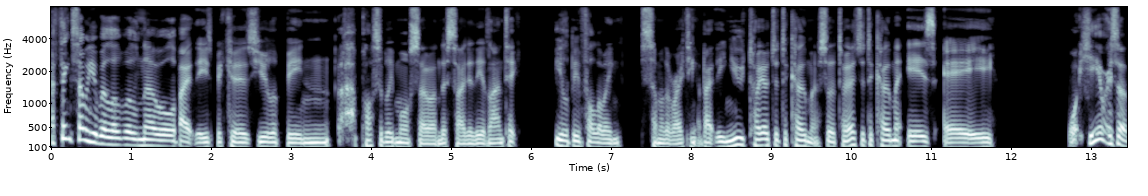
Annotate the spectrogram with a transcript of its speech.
i think some of you will will know all about these because you'll have been uh, possibly more so on this side of the atlantic you'll have been following some of the writing about the new toyota tacoma so the toyota tacoma is a what here is a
